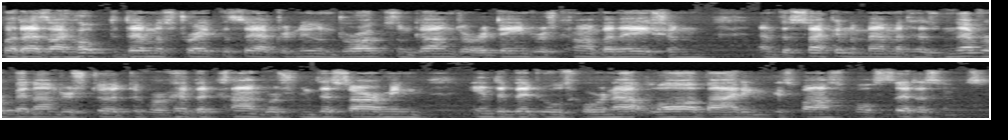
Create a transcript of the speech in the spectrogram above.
But as I hope to demonstrate this afternoon, drugs and guns are a dangerous combination, and the Second Amendment has never been understood to prohibit Congress from disarming individuals who are not law abiding, responsible citizens.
